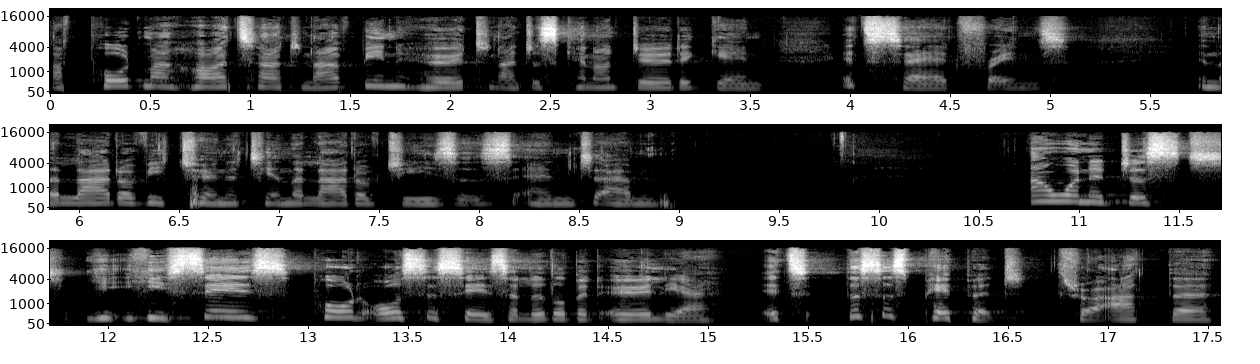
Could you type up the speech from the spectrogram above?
I've poured my heart out and I've been hurt and I just cannot do it again. It's sad, friends, in the light of eternity, in the light of Jesus. And um, I want to just, he, says, Paul also says a little bit earlier, it's, this is peppered throughout the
